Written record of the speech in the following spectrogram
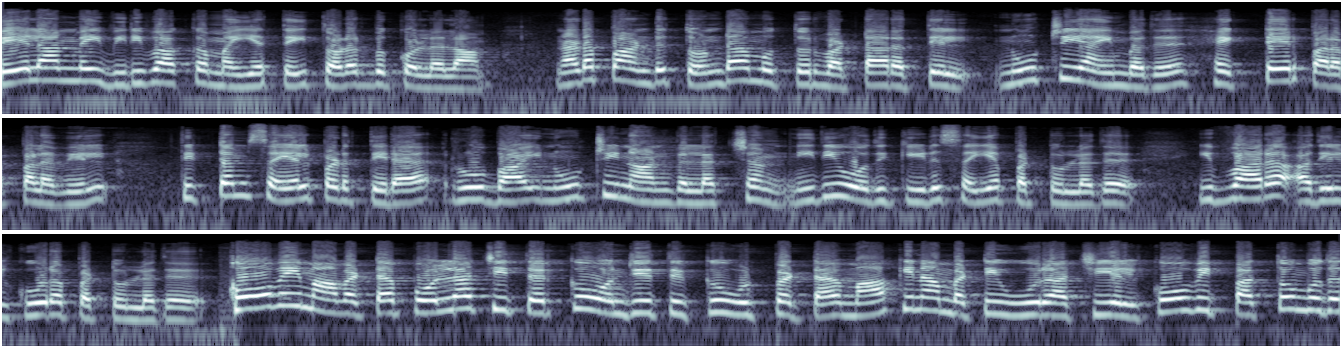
வேளாண்மை விரிவாக்க மையத்தை தொடர்பு கொள்ளலாம். நடப்பாண்டு தொண்டாமுத்தூர் வட்டாரத்தில் நூற்றி ஐம்பது ஹெக்டேர் பரப்பளவில் திட்டம் செயல்படுத்திட ரூபாய் நூற்றி நான்கு லட்சம் நிதி ஒதுக்கீடு செய்யப்பட்டுள்ளது. இவ்வாறு அதில் கூறப்பட்டுள்ளது. கோவை மாவட்ட பொள்ளாச்சி தெற்கு ஒன்றியத்திற்கு உட்பட்ட மாக்கினாம்பட்டி ஊராட்சியில் கோவிட் பத்தொன்பது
